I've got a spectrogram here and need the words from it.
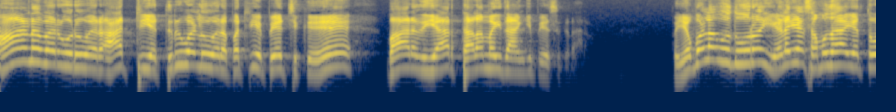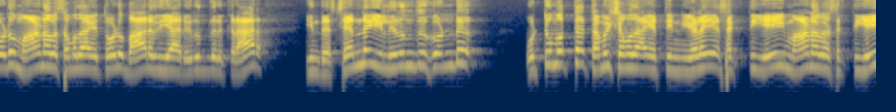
மாணவர் ஒருவர் ஆற்றிய திருவள்ளுவரை பற்றிய பேச்சுக்கு பாரதியார் தலைமை தாங்கி பேசுகிறார். இப்போ எவ்வளவு தூரம் இளைய சமுதாயத்தோடு மாணவ சமுதாயத்தோடு பாரதியார் இருந்திருக்கிறார் இந்த சென்னையில் இருந்து கொண்டு ஒட்டுமொத்த தமிழ் சமுதாயத்தின் இளைய சக்தியை மாணவ சக்தியை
